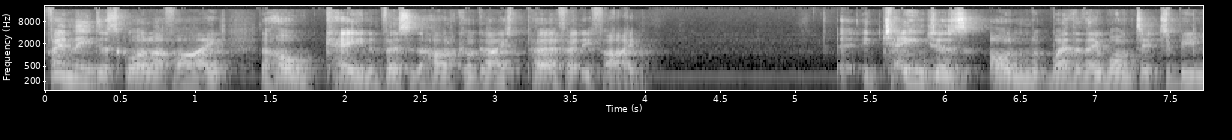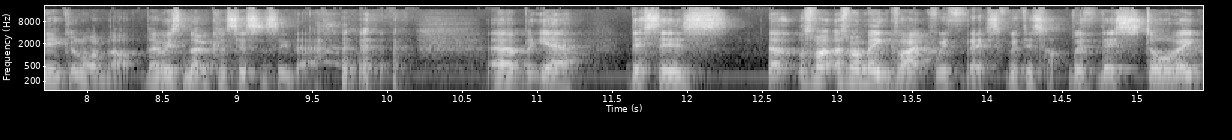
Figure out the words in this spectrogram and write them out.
Finlay disqualified. The whole Kane versus the hardcore guy is perfectly fine. It changes on whether they want it to be legal or not. There is no consistency there. uh, but yeah, this is that's my, that's my main gripe with this with this with this story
